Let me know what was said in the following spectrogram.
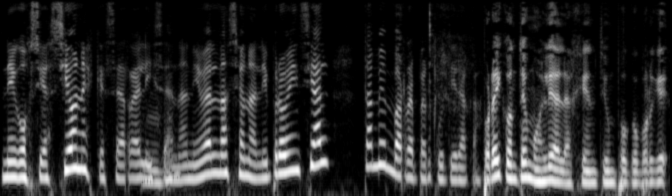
negociaciones que se realicen a nivel nacional y provincial, también va a repercutir acá. Por ahí contémosle a la gente un poco, porque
